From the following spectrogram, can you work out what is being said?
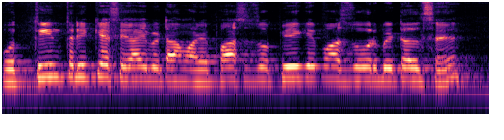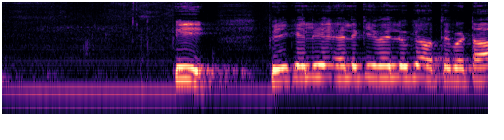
वो तीन तरीके से आई बेटा हमारे पास। जो पी के पास जो ऑर्बिटल्स हैं पी पी के लिए एल की वैल्यू क्या होती है बेटा?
